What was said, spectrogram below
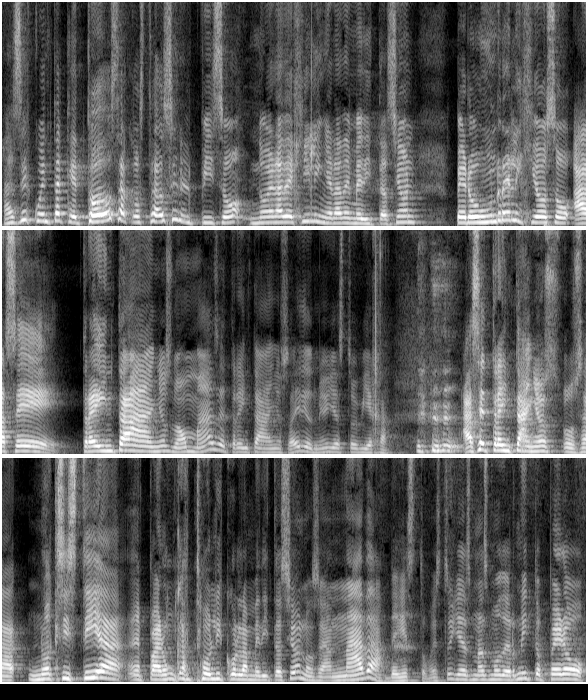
Haz de cuenta que todos acostados en el piso, no era de healing, era de meditación, pero un religioso hace 30 años, no más de 30 años, ay Dios mío, ya estoy vieja. Hace 30 años, o sea, no existía eh, para un católico la meditación, o sea, nada de esto. Esto ya es más modernito, pero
